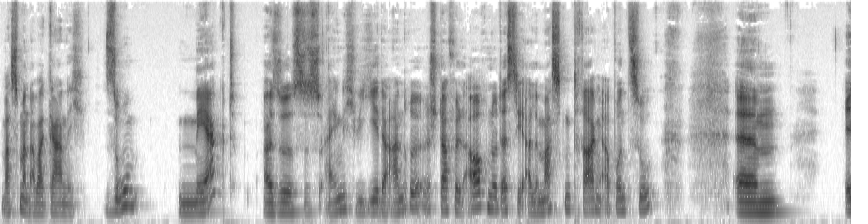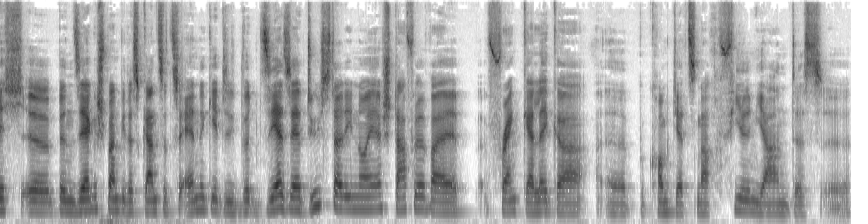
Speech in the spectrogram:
was man aber gar nicht so merkt. Also es ist eigentlich wie jede andere Staffel auch, nur dass die alle Masken tragen ab und zu. Ähm, ich äh, bin sehr gespannt, wie das Ganze zu Ende geht. Sie wird sehr, sehr düster, die neue Staffel, weil Frank Gallagher äh, bekommt jetzt nach vielen Jahren des äh,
